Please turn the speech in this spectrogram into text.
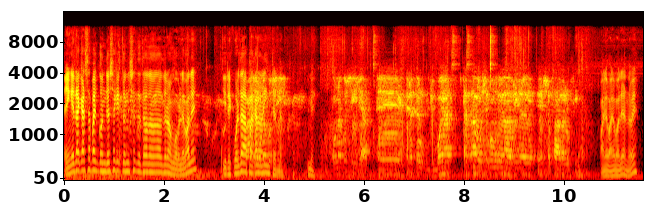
En esta casa para esconderse hay que esconderse detrás de los muebles, ¿vale? Y recuerda Vale, apagar la una linterna. Dime. Una cosilla. Eh, espérate, voy a tardar un segundo que voy a abrir el, el sofá a la luz. Vale, vale, vale, anda, ve.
